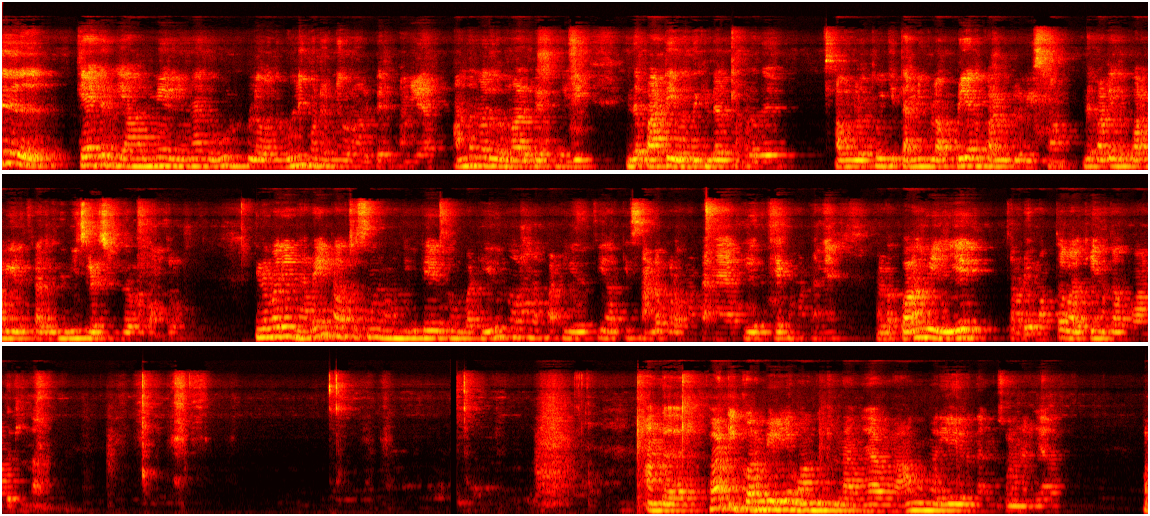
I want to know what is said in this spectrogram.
கேட்கறதுக்கு யாருமே இல்லைன்னா இந்த ஊருக்குள்ள வந்து உள்ளி பண்றதுன்னு ஒரு நாலு பேர் இருப்பாங்க இல்லையா? அந்த மாதிரி ஒரு நாலு பேர் போய் இந்த பாட்டியை வந்து கிண்டல் பண்றது அவங்கள தூக்கி தண்ணிக்குள்ள அப்படியே அந்த குரங்குக்குள்ள வீசுவாங்க இந்த பாட்டி அந்த குரங்கு இருக்கு அது வந்து நீச்சல் அடிச்சுட்டு வந்துடும் இந்த மாதிரி நிறைய டார்ச்சர்ஸ் வந்து நடந்துகிட்டே இருக்கும். பட் இருந்தாலும் அந்த பாட்டி எதிர்த்து யார்கிட்டயும் சண்டை போட மாட்டாங்க. யார்கிட்டயும் எதுவும் கேட்க மாட்டாங்க. அந்த குரங்கையிலேயே தன்னுடைய மொத்த வாழ்க்கையும் வந்து அவங்க வாழ்ந்துட்டு இருந்தாங்க. அந்த பாட்டி குரம்பிலேயே வாழ்ந்துட்டு இருந்தாங்க. அவங்க ஆம மாதிரியே இருந்தாங்கன்னு சொன்னாங்க இல்லையா?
